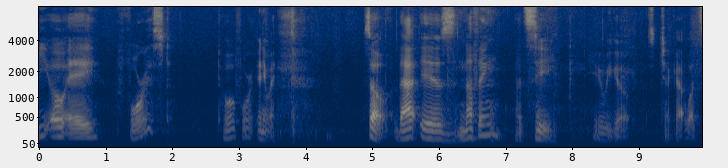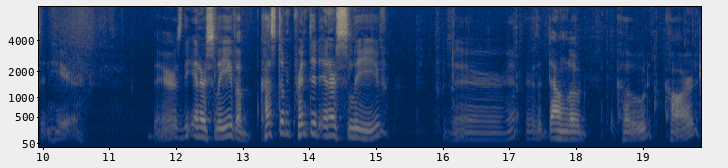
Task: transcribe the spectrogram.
T-O-A forest? Toa forest? Anyway, so that is nothing. Let's see. Here we go. Let's check out what's in here. There's the inner sleeve, a custom printed inner sleeve. There, yeah, there's a download code card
